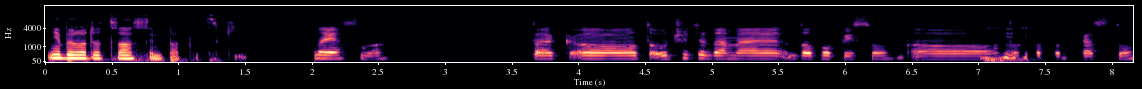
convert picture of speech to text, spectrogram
mě bylo docela sympatický. No jasno tak o, to určite dáme do popisu o, tohto podcastu.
